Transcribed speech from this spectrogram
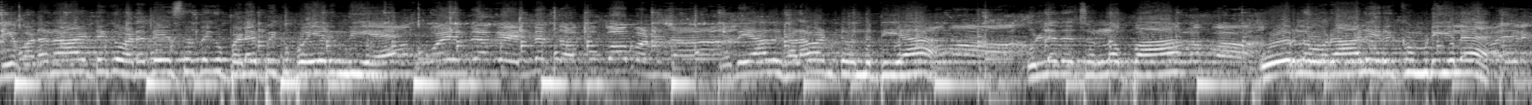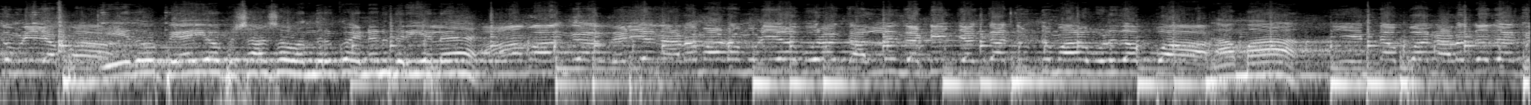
நீ வடநாட்டுக்கு வடதேசத்துக்கு பிழைப்புக்கு போயிருந்திய. எதையாவது களவன்ட்டு வந்துட்டியா? உள்ளதை சொல்லப்பா. ஊர்ல ஒரு ஆள் இருக்க முடியல. ஏதோ பேயோ பிசாசோ வந்திருக்கோ என்னன்னு தெரியல. ஆமாங்க வெளிய நடமாட முடியல பூரா கல்லும் கட்டி ஜங்கா துண்டுமா விழுதப்பா ஆமா. நீ என்னப்பா நடந்தது அங்க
